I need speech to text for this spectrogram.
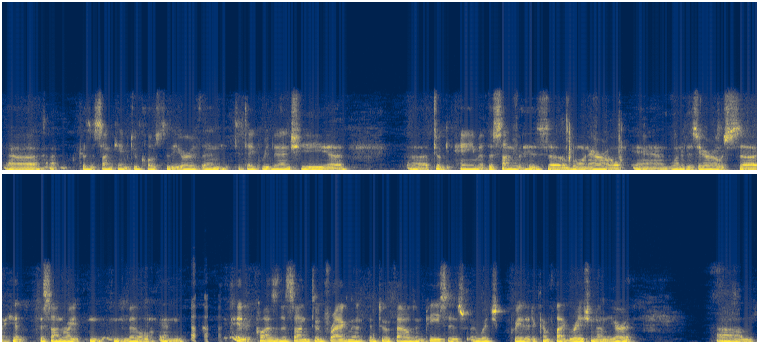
because uh, the sun came too close to the earth, and to take revenge, he uh, uh, took aim at the sun with his uh, bow and arrow, and one of his arrows uh, hit the sun right in, in the middle, and it caused the sun to fragment into a thousand pieces, which created a conflagration on the earth. Um,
